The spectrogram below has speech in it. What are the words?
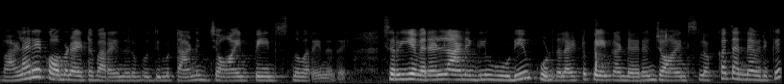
വളരെ കോമൺ ആയിട്ട് പറയുന്ന ഒരു ബുദ്ധിമുട്ടാണ് ജോയിന്റ് പെയിൻസ് എന്ന് പറയുന്നത്. ചെറിയ വിരലിലാണെങ്കിലും കൂടിയും കൂടുതലായിട്ട് പെയിൻ കണ്ടുവരും. ജോയിൻസിലൊക്കെ തന്നെ അവർക്ക്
